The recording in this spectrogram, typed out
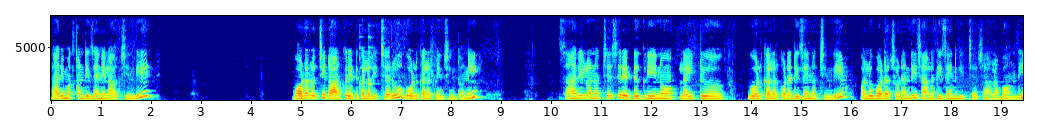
శారీ మొత్తం డిజైన్ ఇలా వచ్చింది. బార్డర్ వచ్చి డార్క్ రెడ్ కలర్ ఇచ్చారు గోల్డ్ కలర్ ఫినిషింగ్తో శారీలోని వచ్చేసి red green light gold colour కూడా డిజైన్ వచ్చింది. పళ్ళు బార్డర్ చూడండి చాలా డిజైన్గా ఇచ్చారు చాలా బాగుంది.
